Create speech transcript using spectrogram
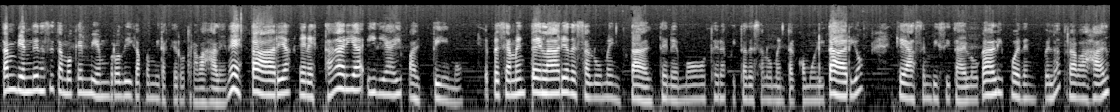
También necesitamos que el miembro diga, pues mira, quiero trabajar en esta área, en esta área y de ahí partimos especialmente en el área de salud mental. Tenemos terapistas de salud mental comunitario que hacen visita al hogar y pueden trabajar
